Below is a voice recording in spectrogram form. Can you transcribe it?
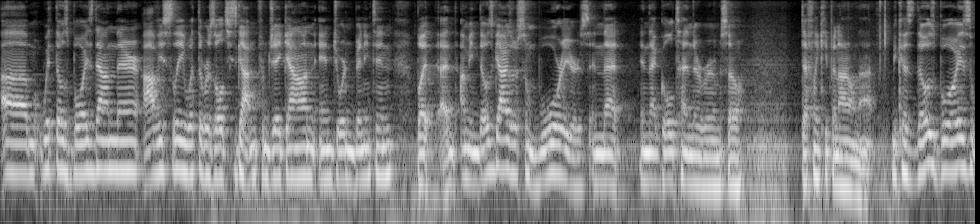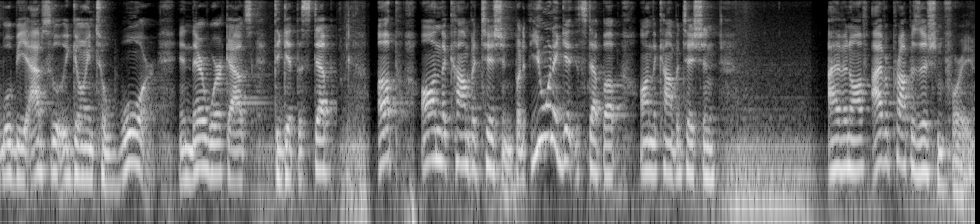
um, with those boys down there. Obviously, with the results he's gotten from Jake Allen and Jordan Binnington, but uh, I mean those guys are some warriors in that in that goaltender room. So definitely keep an eye on that because those boys will be absolutely going to war in their workouts to get the step up on the competition. But if you want to get the step up on the competition, I have an off I have a proposition for you.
